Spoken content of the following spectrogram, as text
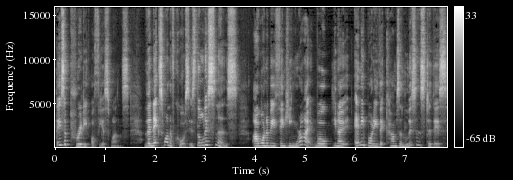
These are pretty obvious ones. The next one, of course, is the listeners. I want to be thinking, right, well, you know, anybody that comes and listens to this,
